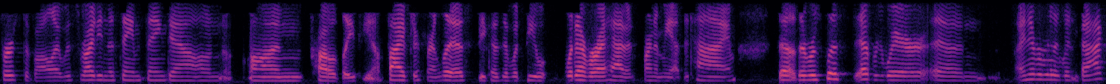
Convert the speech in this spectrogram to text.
First of all, I was writing the same thing down on probably you know five different lists because it would be whatever I had in front of me at the time. So there was lists everywhere, and I never really went back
